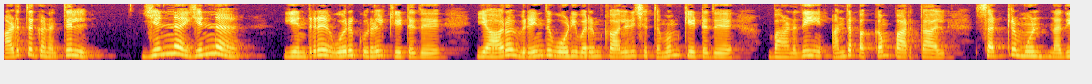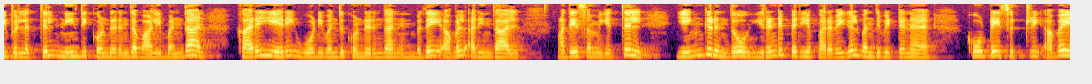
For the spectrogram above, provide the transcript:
அடுத்த கணத்தில் என்ன என்ன? என்று ஒரு குரல் கேட்டது. யாரோ விரைந்து ஓடி வரும் காலடி சத்தமும் கேட்டது. வானதி அந்த பக்கம் பார்த்தாள். சற்று முன் நதி வெள்ளத்தில் நீந்தி கொண்டிருந்த வாலிபன் தான் கரையேறி ஓடி வந்து கொண்டிருந்தான் என்பதை அவள் அறிந்தாள். அதே சமயத்தில் எங்கிருந்தோ இரண்டு பெரிய பறவைகள் வந்துவிட்டன. கூட்டை சுற்றி அவை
